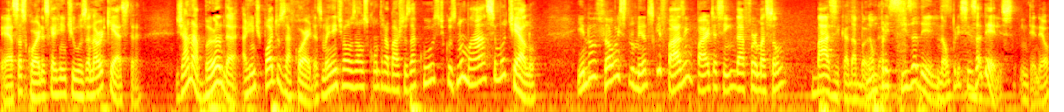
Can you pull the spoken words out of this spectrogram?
É Essas cordas que a gente usa na orquestra. Já na banda, a gente pode usar cordas, mas a gente vai usar os contrabaixos acústicos, no máximo o cello. E não são instrumentos que fazem parte assim da formação básica da banda. Não precisa deles. Não precisa deles, entendeu?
